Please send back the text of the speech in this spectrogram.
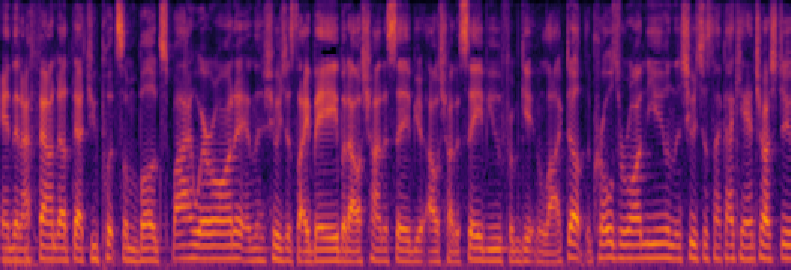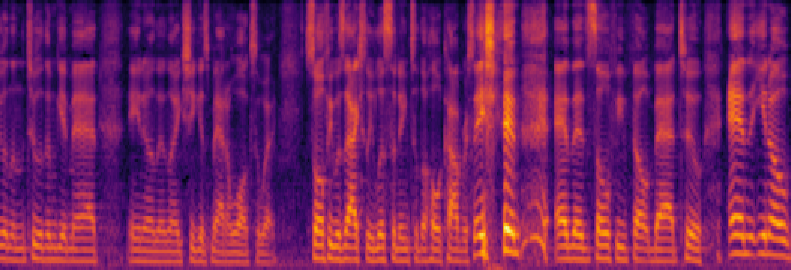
And then I found out that you put some bug spyware on it. And then she was just like, babe, but I was trying to save you. I was trying to save you from getting locked up. The crows are on you. And then she was just like, I can't trust you. And then the two of them get mad, you know, and then like she gets mad and walks away. Sophie was actually listening to the whole conversation. and then Sophie felt bad too. And, you know,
